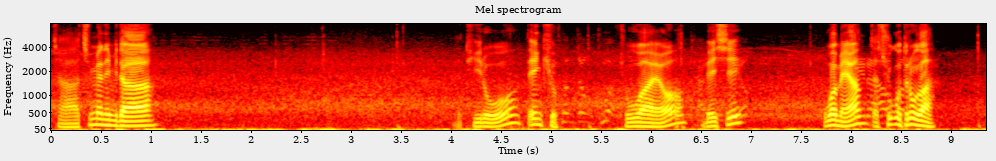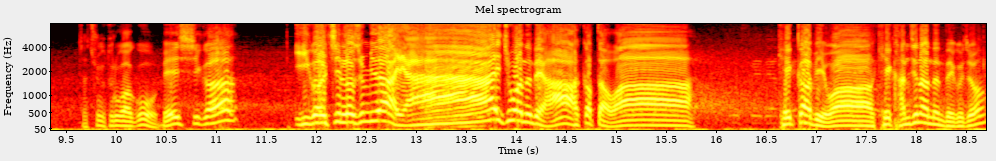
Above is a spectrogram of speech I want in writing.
자 측면입니다. 네, 뒤로. 땡큐. 좋아요. 메시. 오바메양. 자 주고 들어가. 자 주고 들어가고 메시가 이걸 찔러줍니다. 야 좋았는데. 아 아깝다. 와. 개까비 와개 간지났는데 그죠?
